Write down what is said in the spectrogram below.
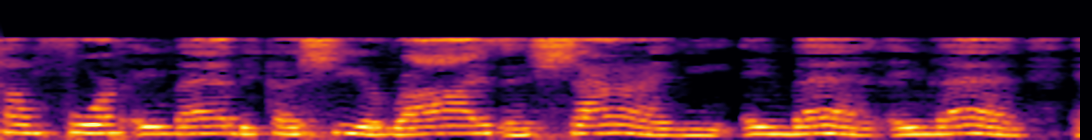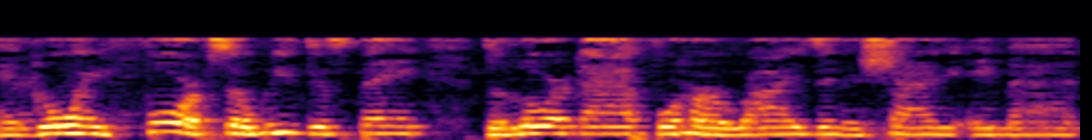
come forth, amen, because she arise and shine, amen, amen, and going forth. So we just thank the Lord God for her rising and shining, amen,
